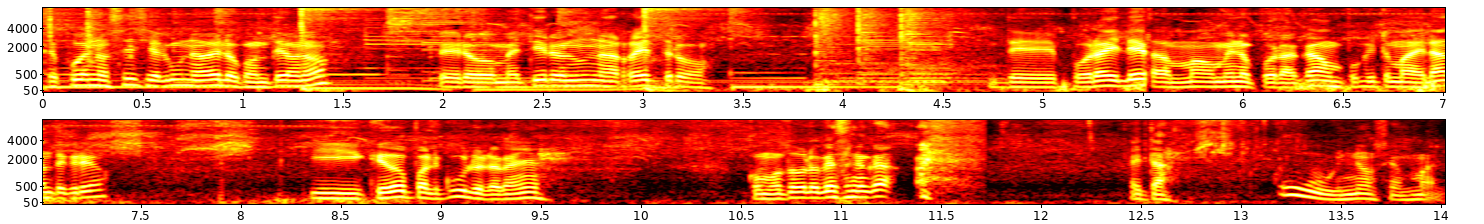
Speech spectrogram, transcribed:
Después no sé si alguna vez lo conté o no. Pero metieron una retro de por ahí lejos, más o menos por acá, un poquito más adelante creo. Y quedó para el culo la caña. Como todo lo que hacen acá. Ahí está. Uy, no seas malo.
